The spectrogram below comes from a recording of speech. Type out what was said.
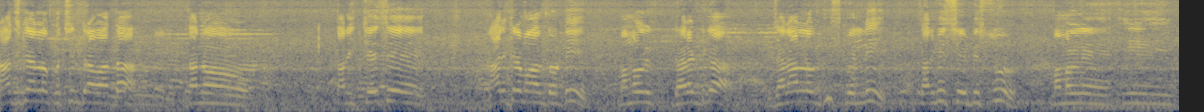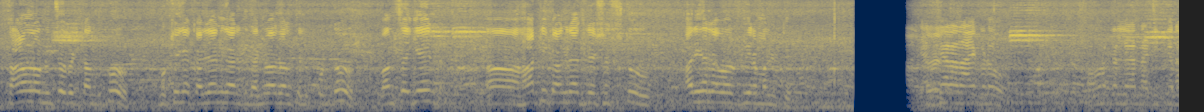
రాజకీయాల్లోకి వచ్చిన తర్వాత తను తను చేసే కార్యక్రమాలతోటి మమ్మల్ని డైరెక్ట్గా జనాల్లోకి తీసుకువెళ్ళి సర్వీస్ చేపిస్తూ మమ్మల్ని ఈ స్థానంలో నుంచోబెట్టినందుకు ముఖ్యంగా కళ్యాణ్ గారికి ధన్యవాదాలు తెలుపుకుంటూ once again hearty congratulations to Harihara Veeramalli team నాయకుడు పవన్ కళ్యాణ్ నటించిన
